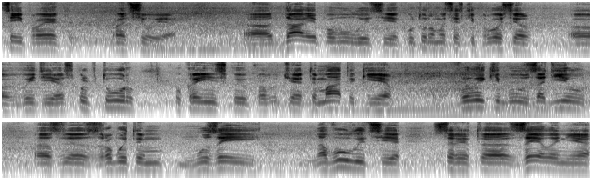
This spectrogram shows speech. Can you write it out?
Цей проєкт працює. Е, Далі по вулиці культурно-мистецький простір е, в виді скульптур української тематики. Великий був заділ е, зробити музей на вулиці серед зелені.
